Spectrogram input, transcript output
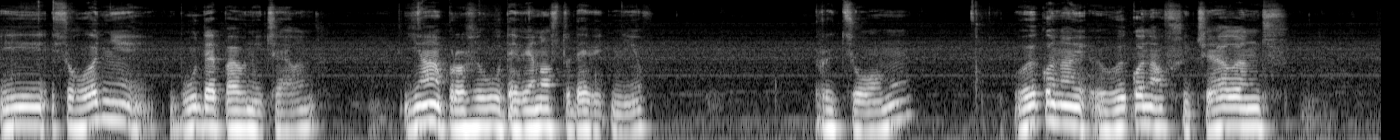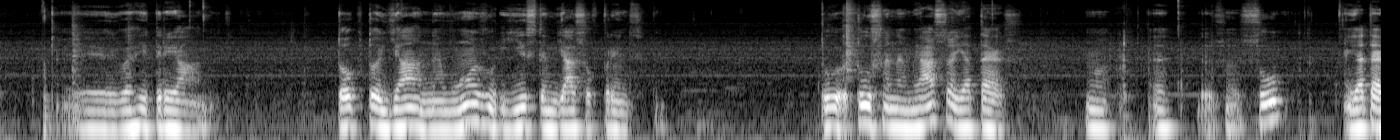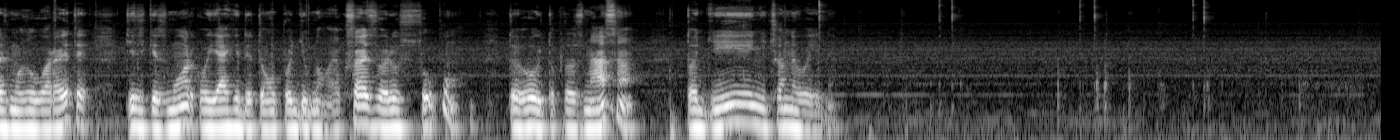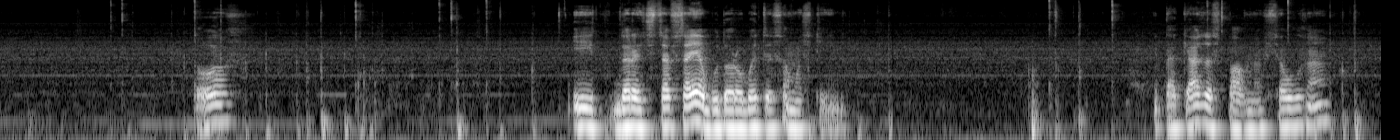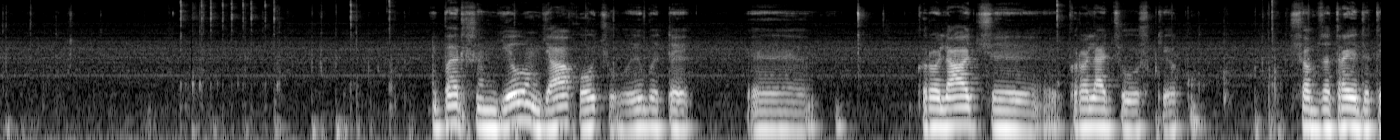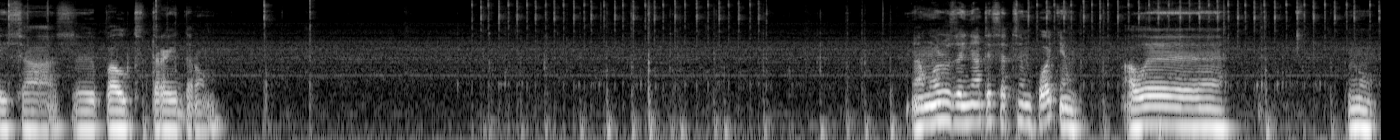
І сьогодні буде певний челендж. Я проживу 99 днів. При цьому виконай, виконавши челендж е, вегетаріанець. Тобто я не можу їсти м'ясо в принципі. Ту, тушене м'ясо я теж. Ну, е, е, суп я теж можу варити тільки з моркви, ягіди і тому подібного. Якщо я зварю з супу, то, ой, тобто з м'яса, тоді нічого не вийде. Тож. І, до речі, це все я буду робити самостійно. І так, я заспавнився вже. І першим ділом я хочу вибити е, кролячі, кролячу шкірку, щоб затрейдитися з пелт трейдером. Я можу зайнятися цим потім, але ну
